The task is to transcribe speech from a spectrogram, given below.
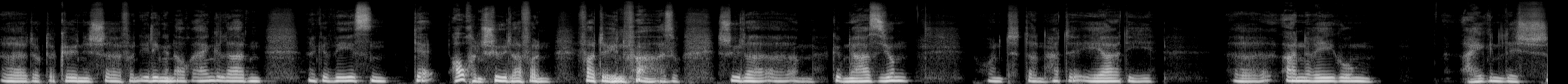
äh, Dr. König äh, von Illingen auch eingeladen äh, gewesen, der auch ein Schüler von Faduin war, also Schüler äh, am Gymnasium. Und dann hatte er die äh, Anregung, eigentlich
